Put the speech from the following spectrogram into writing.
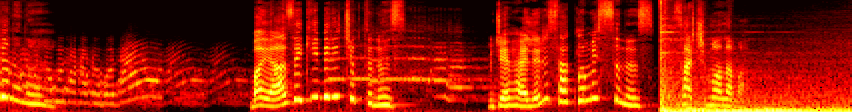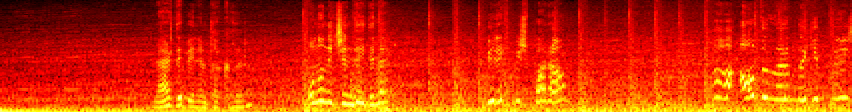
canına. Bayağı zeki biri çıktınız. Mücevherleri saklamışsınız. Saçmalama. Nerede benim takılarım? Onun içindeydiler. Birikmiş param. Altınlarım da gitmiş.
